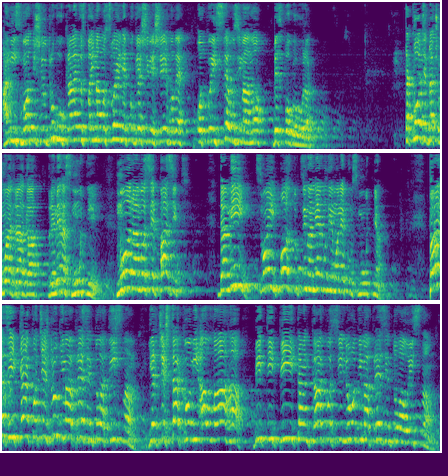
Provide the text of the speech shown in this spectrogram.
A mi smo otišli u drugu krajnost pa imamo svoje nepogrešive šehove od kojih sve uzimamo bez pogovora. Također, braću moja draga, vremena smutnje. Moramo se paziti da mi svojim postupcima ne budemo nekom smutnja. Pazi kako ćeš drugima prezentovati islam, jer ćeš tako mi Allaha biti pitan kako si ljudima prezentovao islam.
